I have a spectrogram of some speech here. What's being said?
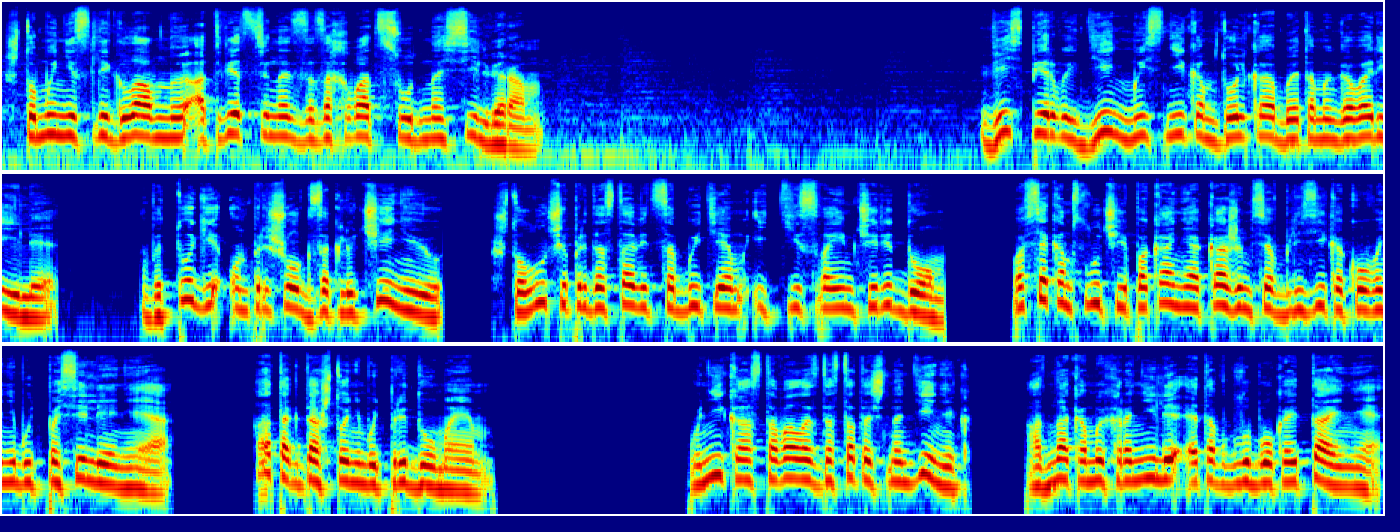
что мы несли главную ответственность за захват судна Сильвером. Весь первый день мы с Ником только об этом и говорили. В итоге он пришел к заключению, что лучше предоставить событиям идти своим чередом, во всяком случае пока не окажемся вблизи какого-нибудь поселения. А тогда что-нибудь придумаем. У Ника оставалось достаточно денег, однако мы хранили это в глубокой тайне.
